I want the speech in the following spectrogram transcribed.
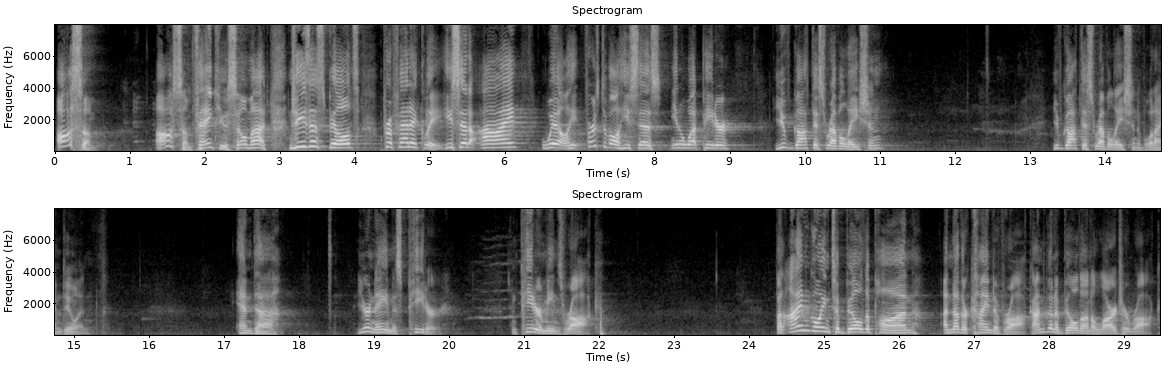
Awesome. Awesome. Thank you so much. Jesus builds prophetically. He said, I will. He, first of all, he says, You know what, Peter? You've got this revelation. You've got this revelation of what I'm doing. And uh, your name is Peter, and Peter means rock. But I'm going to build upon another kind of rock. I'm going to build on a larger rock.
